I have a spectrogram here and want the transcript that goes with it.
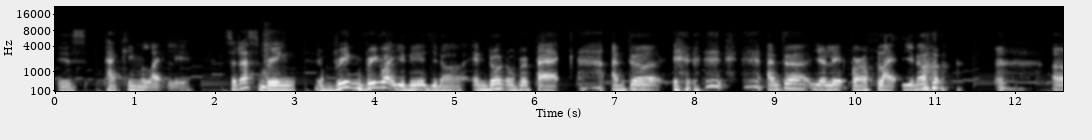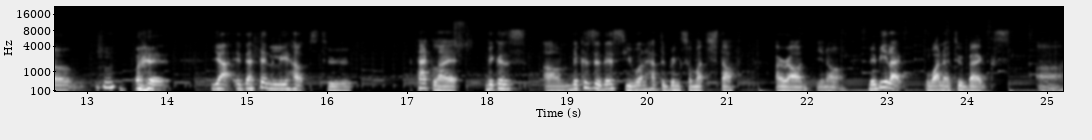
is packing lightly. So just bring bring bring what you need, you know, and don't overpack until until you're late for a flight, you know. um, Mhm. but yeah, it definitely helps to pack light because um because of this you won't have to bring so much stuff around. You know, maybe like one or two bags. Uh,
